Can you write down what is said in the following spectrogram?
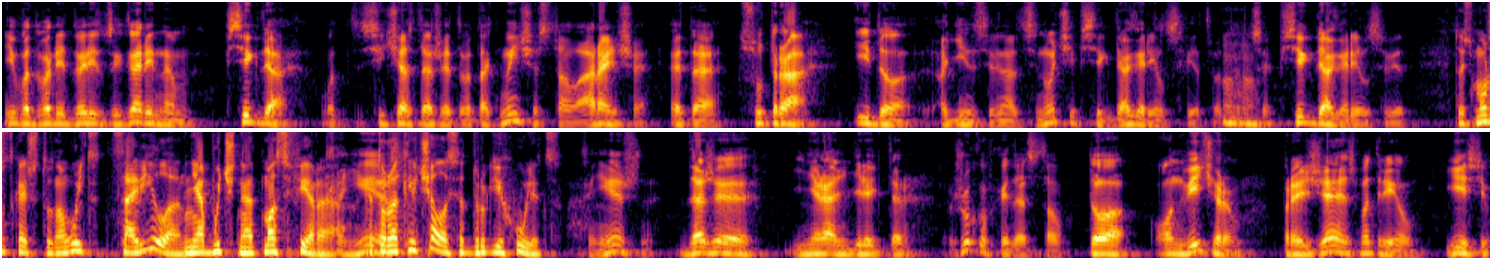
И во дворе дворец Гагарина всегда, вот сейчас даже этого так меньше стало, а раньше это с утра и до 11-12 ночи всегда горел свет во дворце. Угу. Всегда горел свет. То есть можно сказать, что на улице царила необычная атмосфера, Конечно. которая отличалась от других улиц. Конечно. Даже генеральный директор Жуков, когда стал, то он вечером, проезжая, смотрел, если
